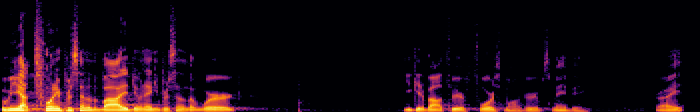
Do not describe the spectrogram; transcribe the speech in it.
when you got twenty percent of the body doing eighty percent of the work, you get about three or four small groups, maybe, right?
